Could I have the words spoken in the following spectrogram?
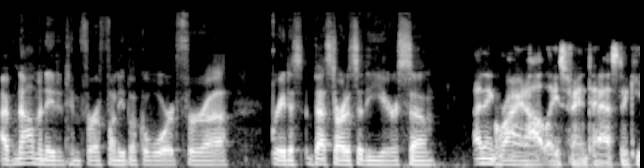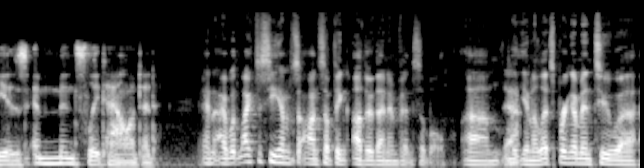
I've nominated him for a funny book award for uh greatest best artist of the year. So I think Ryan Ottley is fantastic. He is immensely talented. and I would like to see him on something other than Invincible. Um, Yeah. You know, let's bring him into a,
